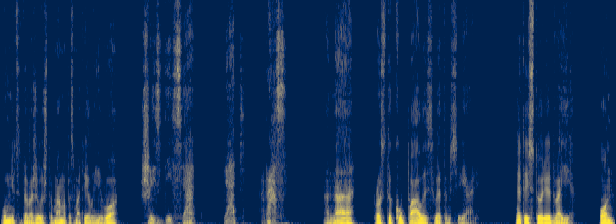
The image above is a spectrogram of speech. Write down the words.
Умница доложила, что мама посмотрела его шестьдесят пять раз. Она просто купалась в этом сериале. Это история двоих. Он,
